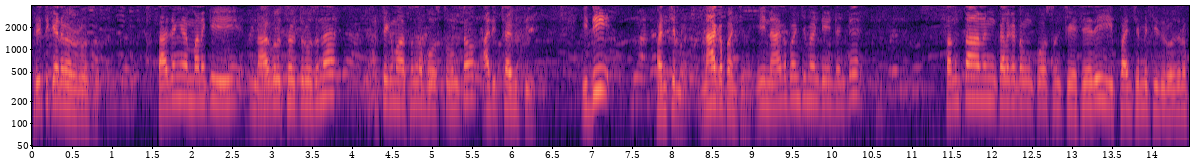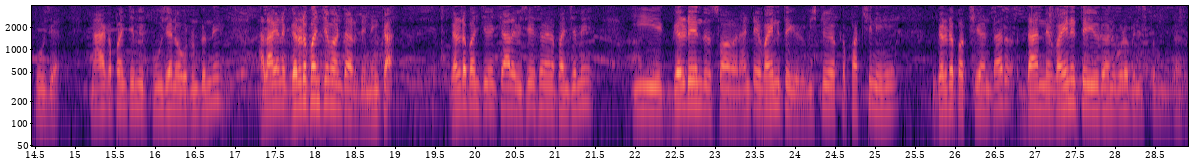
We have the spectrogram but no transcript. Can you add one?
ప్రీతికరమైన రోజు. సహజంగా మనకి నాగుల చవితి రోజున కార్తీక మాసంలో పోస్తూ ఉంటాం. అది చవితి. ఇది పంచమి నాగపంచమి. ఈ నాగపంచమి అంటే ఏంటంటే సంతానం కలగటం కోసం చేసేది ఈ పంచమి తిథి రోజున పూజ. నాగపంచమి పూజ అని ఒకటి ఉంటుంది. అలాగనే గరుడ పంచమి అంటారు దీన్ని ఇంకా. గరుడ పంచమి చాలా విశేషమైన పంచమి. ఈ గరుడేంద్ర స్వామి అని అంటే వైనతేయుడు విష్ణు యొక్క పక్షిని గరుడ పక్షి అంటారు. దాన్ని వైనతేయుడు అని కూడా పిలుస్తూ ఉంటారు.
